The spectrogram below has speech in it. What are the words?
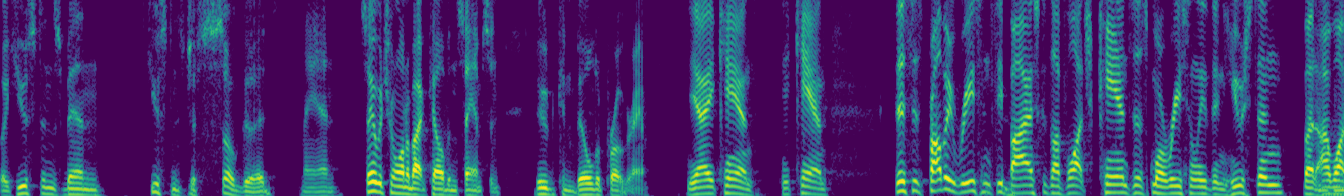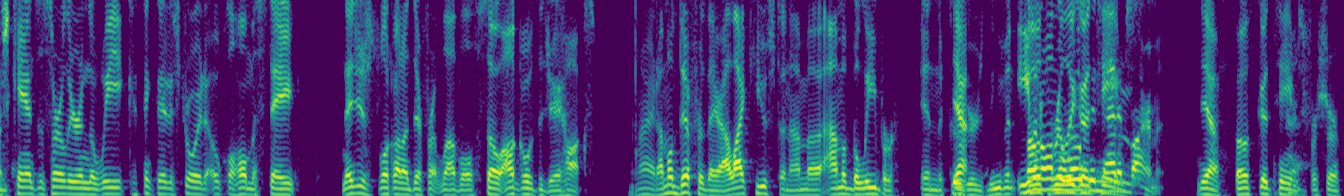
but Houston's been, Houston's just so good, man. Say what you want about Kelvin Sampson. Dude can build a program. Yeah, he can. He can. This is probably recency mm. bias because I've watched Kansas more recently than Houston, but mm-hmm. I watched Kansas earlier in the week. I think they destroyed Oklahoma State. They just look on a different level. So I'll go with the Jayhawks. All right, I'm gonna differ there. I like Houston. I'm a I'm a believer in the Cougars, yeah. even even both on really the road good in teams. that environment. Yeah, both good teams for sure.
